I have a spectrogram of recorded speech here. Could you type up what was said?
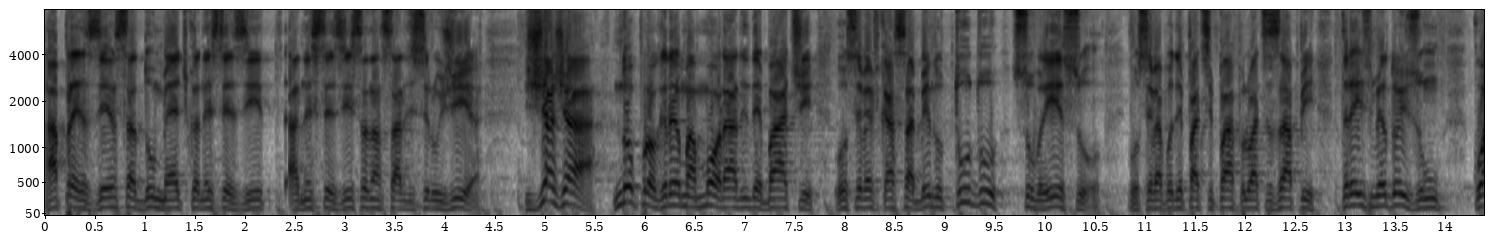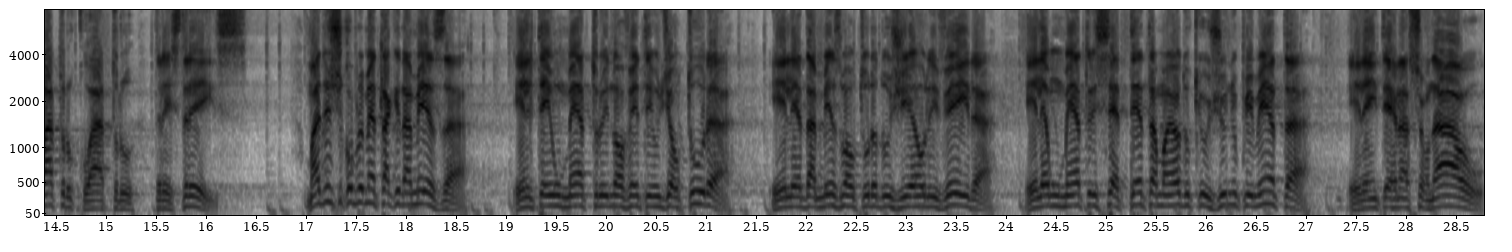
a presença do médico anestesista na sala de cirurgia? Já já, no programa Morada em Debate, você vai ficar sabendo tudo sobre isso. Você vai poder participar pelo WhatsApp 3621 4433. Mas deixa eu cumprimentar aqui na mesa. Ele tem 1,91m de altura. Ele é da mesma altura do Jean Oliveira. Ele é 1,70m maior do que o Júnior Pimenta. Ele é internacional.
